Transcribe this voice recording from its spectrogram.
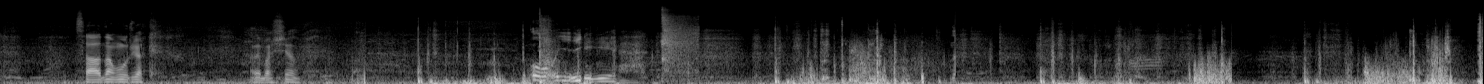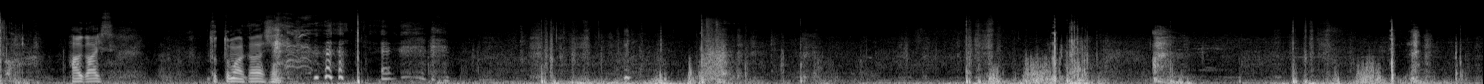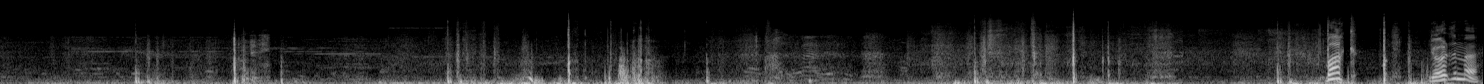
sağdan vuracak. Hadi başlayalım. Yeah. Ha guys. Tuttum arkadaşlar. Bak. Gördün mü?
